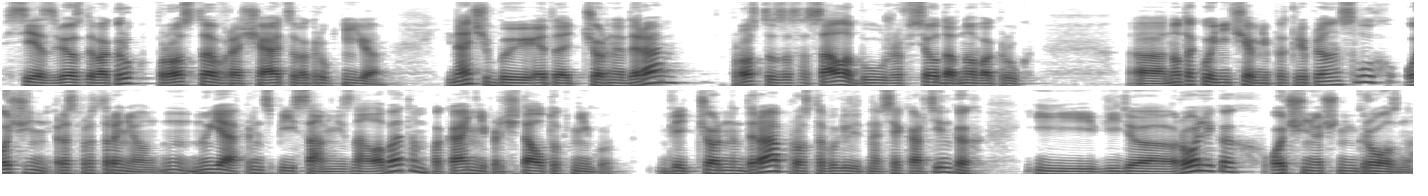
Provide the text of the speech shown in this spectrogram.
Все звезды вокруг просто вращаются вокруг нее. Иначе бы эта черная дыра просто засосала бы уже все давно вокруг. А, но такой ничем не подкрепленный слух очень распространен. Ну, я, в принципе, и сам не знал об этом, пока не прочитал эту книгу. Ведь черная дыра просто выглядит на всех картинках и видеороликах очень-очень грозно.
